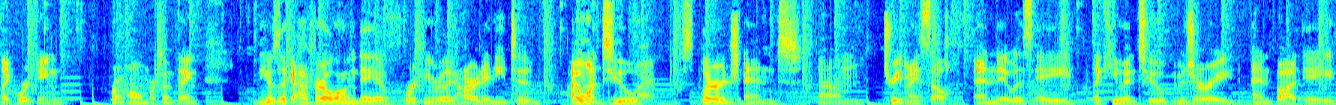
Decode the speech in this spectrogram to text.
like working from home or something. And he was like, after a long day of working really hard, I need to, I want to splurge and um, treat myself. And it was a, like he went to Mejuri and bought a,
